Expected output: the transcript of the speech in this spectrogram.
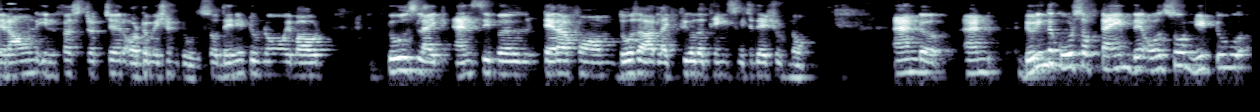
around infrastructure automation tools. So they need to know about tools like ansible terraform. Those are like few of the things which they should know. And uh, and during the course of time they also need to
